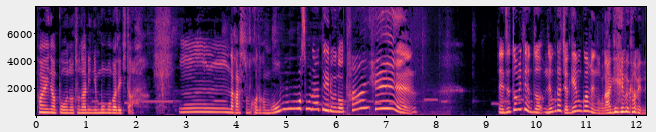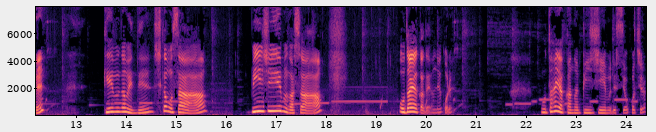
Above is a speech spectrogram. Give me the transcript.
パイナポーの隣に桃ができた。うーん、だからそこだから桃育てるの大変え、ずっと見てると眠くなっちゃうゲーム画面の、あ、ゲーム画面ね。ゲーム画面ね。しかもさ、BGM がさ、穏やかだよね、これ。穏やかな BGM ですよ、こちら。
